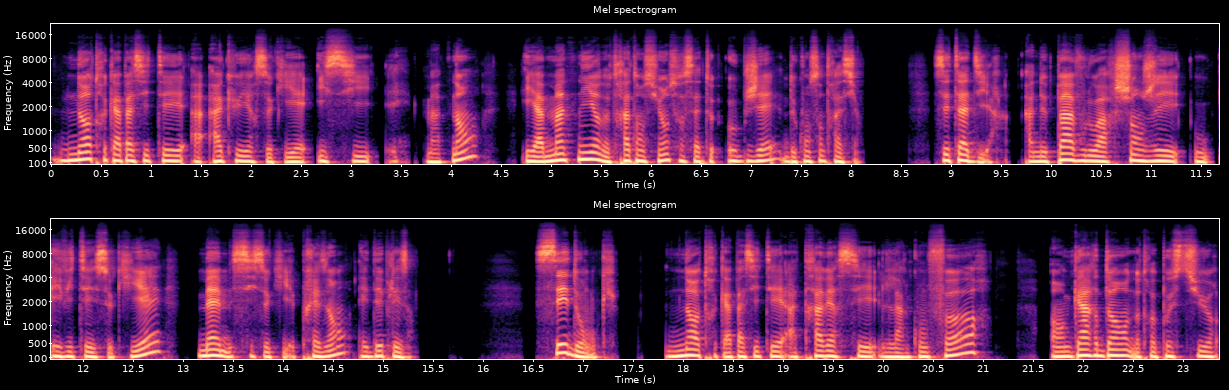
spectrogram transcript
notre capacité à accueillir ce qui est ici et maintenant et à maintenir notre attention sur cet objet de concentration. C'est-à-dire à ne pas vouloir changer ou éviter ce qui est, même si ce qui est présent est déplaisant. C'est donc notre capacité à traverser l'inconfort en gardant notre posture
